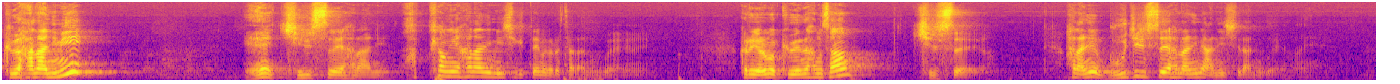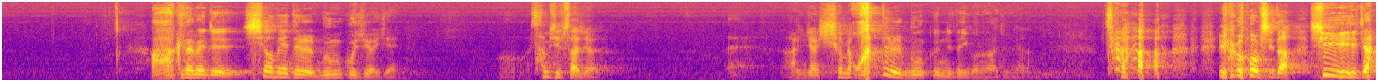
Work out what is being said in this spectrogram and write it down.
그 하나님이 예, 질서의 하나님, 화평의 하나님이시기 때문에 그렇다라는 거예요. 그래 여러분 교회는 항상 질서예요. 하나님은 무질서의 하나님이 아니시라는 거예요. 아, 그다음에 이제 시험에 들 문구죠, 이제. 34절. 아주 그냥 시험에 확들 문구입니다, 이거는 아주 그냥. 자, 읽어봅시다. 시작.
